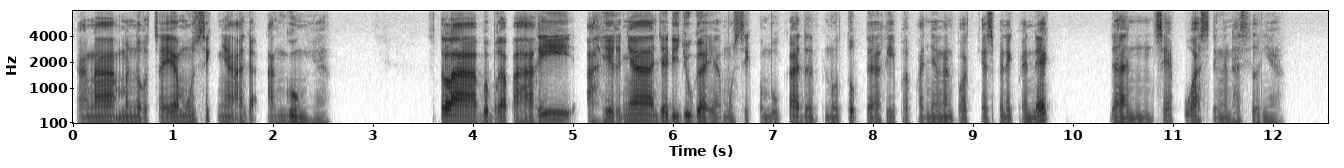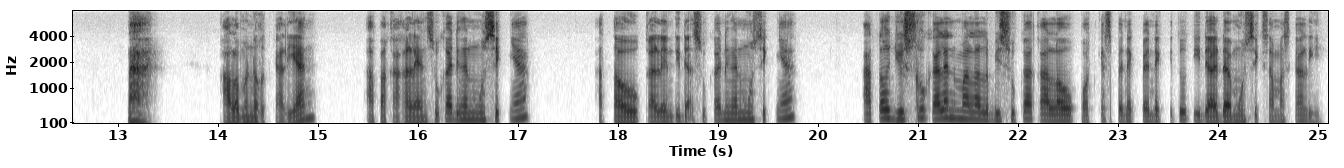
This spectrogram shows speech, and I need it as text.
karena menurut saya musiknya agak tanggung ya. Setelah beberapa hari akhirnya jadi juga ya musik pembuka dan penutup dari perpanjangan podcast pendek-pendek dan saya puas dengan hasilnya. Nah, kalau menurut kalian Apakah kalian suka dengan musiknya? Atau kalian tidak suka dengan musiknya? Atau justru kalian malah lebih suka kalau podcast pendek-pendek itu tidak ada musik sama sekali?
